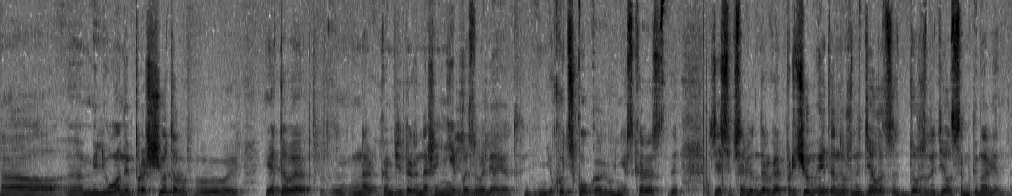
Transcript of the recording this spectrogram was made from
миллионы просчетов этого компьютеры наши не позволяют. Хоть сколько у них скорость. Здесь абсолютно другая. Причем это нужно делать, должно делаться мгновенно.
